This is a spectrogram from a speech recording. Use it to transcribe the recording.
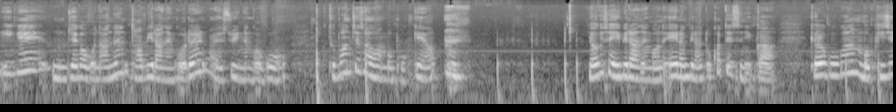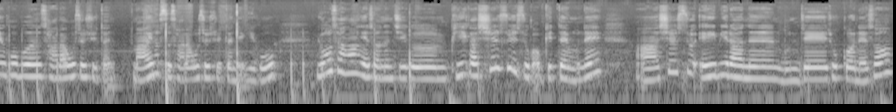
이게 문제가 원하는 답이라는 거를 알 수 있는 거고 두 번째 상황 한번 볼게요. 여기서 ab라는 거는 a랑 b랑 똑같았으니까 결국은 뭐 b제곱은 4라고 쓸 수 있다 마이너스 4라고 쓸 수 있다는 얘기고 요 상황에서는 지금 b가 실수일 수가 없기 때문에 아 실수 ab라는 문제 조건에서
